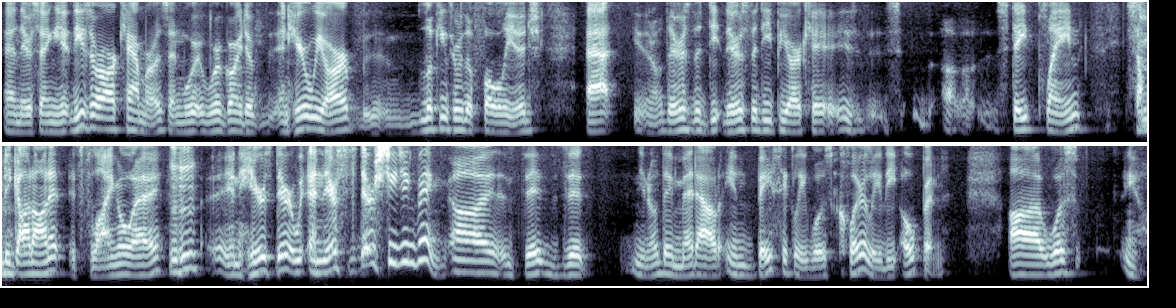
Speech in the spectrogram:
and they're saying these are our cameras and we're, we're going to and here we are looking through the foliage at you know there's the D, there's the DPRK uh, state plane. Somebody got on it. It's flying away. Mm-hmm. and here's there and there's there's Xi Jinping. Uh, that you know they met out in basically was clearly the open uh, was you know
